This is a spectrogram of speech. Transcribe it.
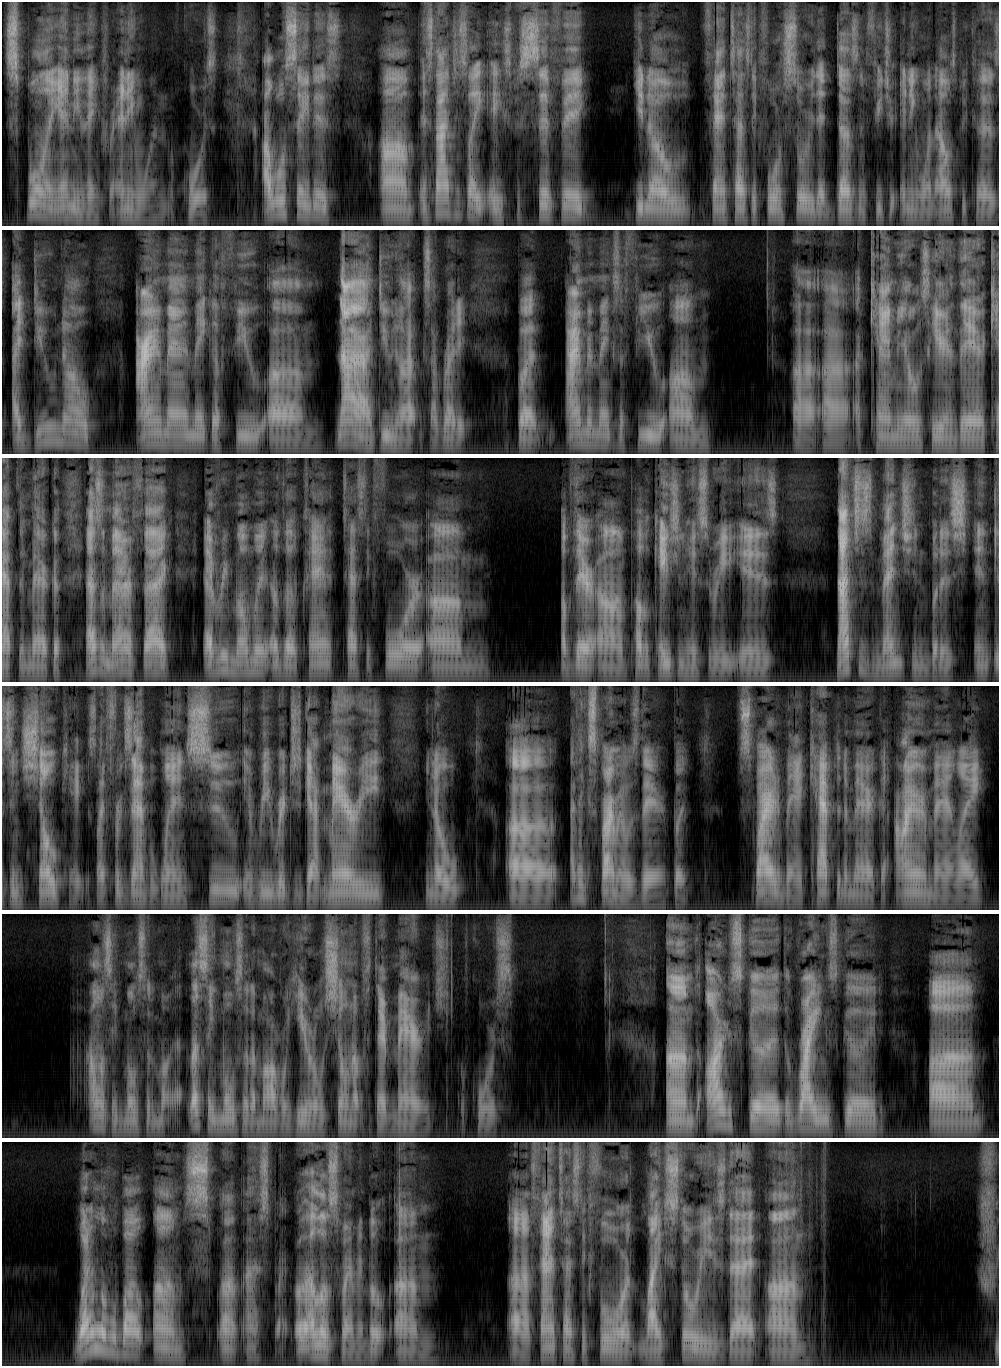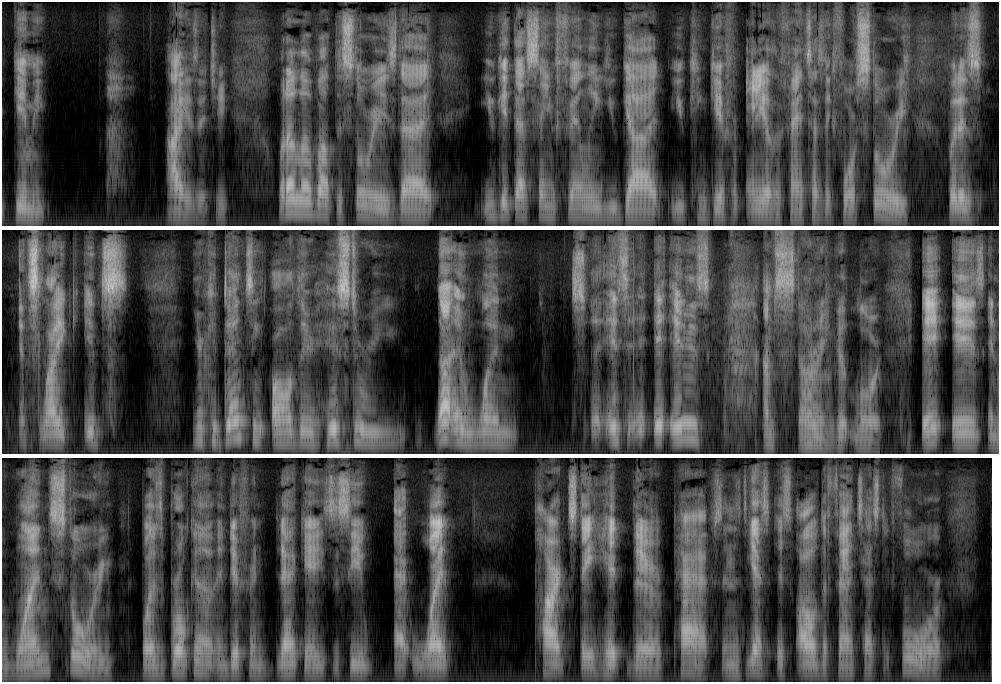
spoiling anything for anyone. Of course, I will say this: um, it's not just like a specific, you know, Fantastic Four story that doesn't feature anyone else because I do know Iron Man make a few. Um, not I do know because I read it, but Iron Man makes a few um, uh, uh, cameos here and there. Captain America. As a matter of fact, every moment of the Fantastic Four um, of their um, publication history is not just mentioned, but it's in, it's in showcase. Like for example, when Sue and Reed Richards got married, you know, uh, I think Spider Man was there, but Spider Man, Captain America, Iron Man, like I want to say most of the let's say most of the Marvel heroes showing up for their marriage, of course. Um, the art is good, the writing's good. Um, what I love about um, uh, Spider, I love Spider Man, but um, uh, Fantastic Four life story is that um forgive me, eye is itchy. What I love about the story is that you get that same feeling you got you can get from any other Fantastic Four story, but it's it's like it's you're condensing all their history not in one it's it, it is i'm stuttering good lord it is in one story but it's broken up in different decades to see at what parts they hit their paths and yes it's all the fantastic four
